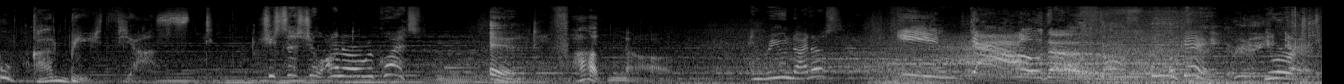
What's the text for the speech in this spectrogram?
ukar bitjast. She says she'll honor our request Erdi fagna. and reunite us. Okay, you were right.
